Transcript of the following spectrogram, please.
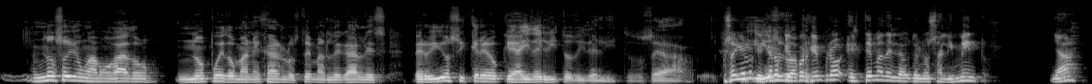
no soy un abogado, no puedo manejar los temas legales, pero yo sí creo que hay delitos y delitos. O sea, O sea, yo lo que creo es que, por que- ejemplo, el tema de, lo- de los alimentos, ¿ya?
